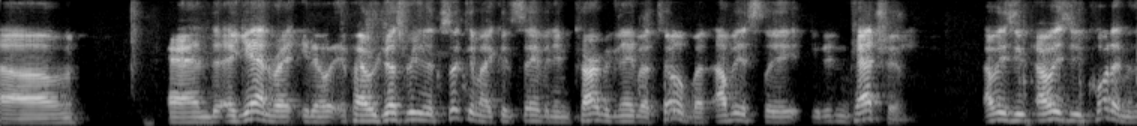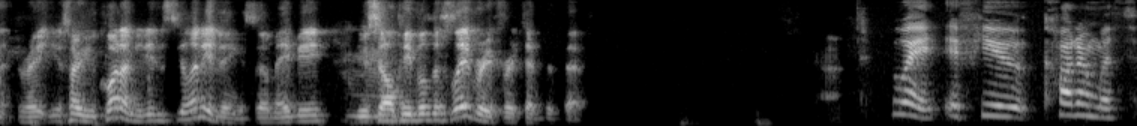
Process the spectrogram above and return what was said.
Um, and again, right, you know, if I were just reading the psukim, I could say in kar b'gnei but obviously you didn't catch him. Obviously, obviously you caught him, right? Sorry, you caught him. You didn't steal anything. So maybe you sell people to slavery for attempted theft. Wait, if you caught him with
